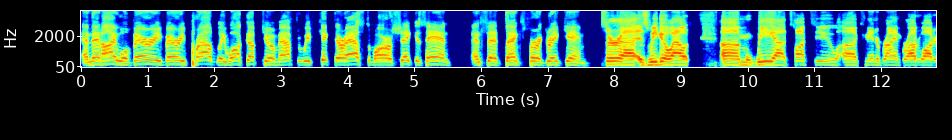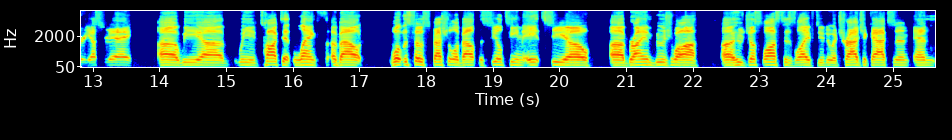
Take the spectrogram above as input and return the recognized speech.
And then I will very, very proudly walk up to him after we've kicked their ass tomorrow, shake his hand, and said, Thanks for a great game. Sir, uh, as we go out, um, we uh, talked to uh, Commander Brian Broadwater yesterday uh, we uh, we talked at length about what was so special about the SEAL Team Eight CEO uh, Brian Bourgeois, uh, who just lost his life due to a tragic accident. And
